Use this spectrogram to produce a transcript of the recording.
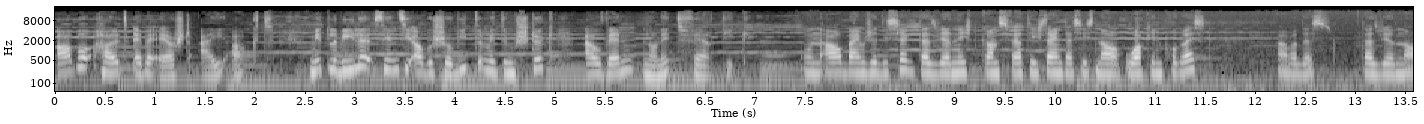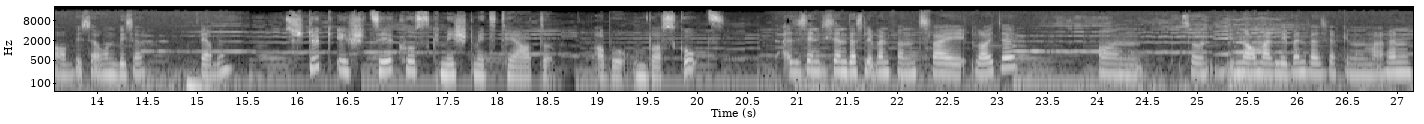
aber halt eben erst ein Akt. Mittlerweile sind sie aber schon weiter mit dem Stück, auch wenn noch nicht fertig. Und auch beim Jeu du Cirque, das wird nicht ganz fertig sein, das ist noch Work in Progress. Aber das, das wird noch besser und besser werden. Das Stück ist Zirkus gemischt mit Theater. Aber um was geht's? Also es ist ein bisschen das Leben von zwei Leuten und so ein normales Leben, was wir können machen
